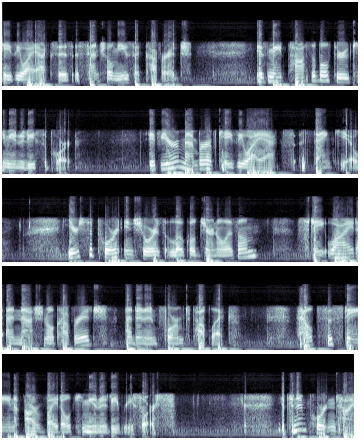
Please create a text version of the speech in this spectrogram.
KZYX's essential music coverage, is made possible through community support. If you're a member of KZYX, thank you. Your support ensures local journalism, statewide and national coverage, and an informed public. Help sustain our vital community resource. It's an important time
